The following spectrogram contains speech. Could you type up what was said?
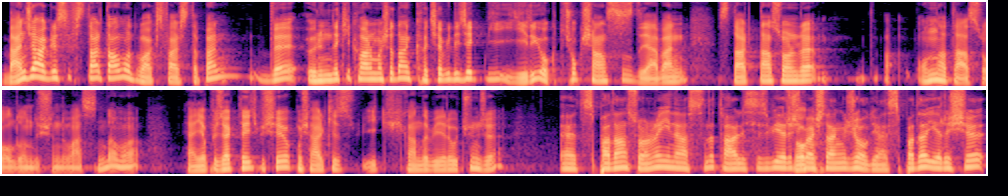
Bence agresif start almadı Max Verstappen ve önündeki karmaşadan kaçabilecek bir yeri yoktu. Çok şanssızdı ya. Ben starttan sonra onun hatası olduğunu düşündüm aslında ama yani yapacak da hiçbir şey yokmuş. Herkes ilk şikanda bir yere uçunca. Evet Spa'dan sonra yine aslında talihsiz bir yarış Çok. başlangıcı oldu. Yani Spa'da yarışı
